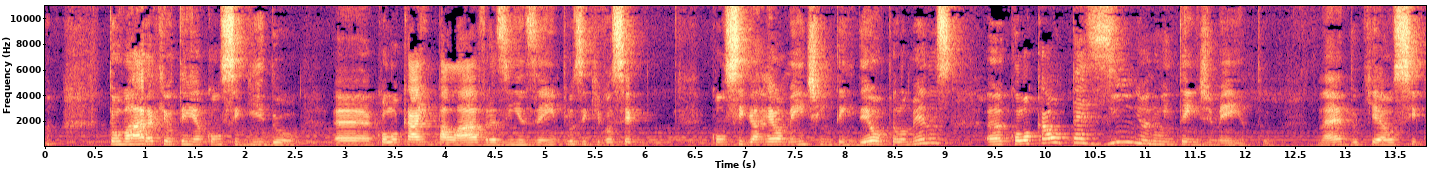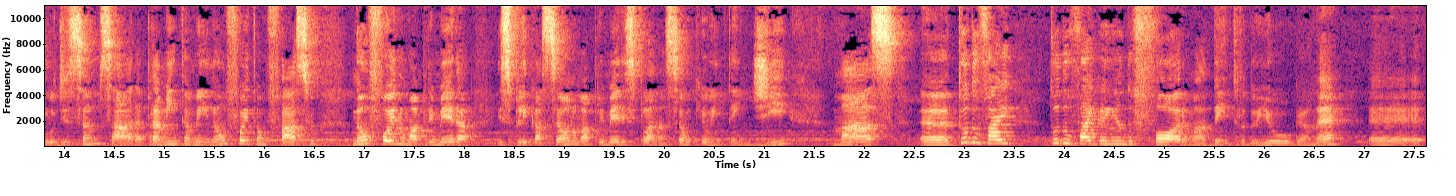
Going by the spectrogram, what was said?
Tomara que eu tenha conseguido é, colocar em palavras, em exemplos e que você consiga realmente entender, ou pelo menos é, colocar o pezinho no entendimento né, do que é o ciclo de samsara. Para mim também não foi tão fácil, não foi numa primeira explicação, numa primeira explanação que eu entendi, mas é, tudo vai tudo vai ganhando forma dentro do yoga, né? É,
